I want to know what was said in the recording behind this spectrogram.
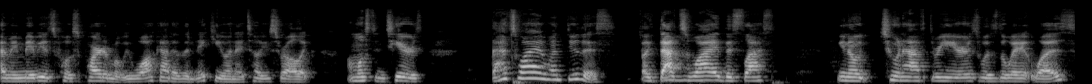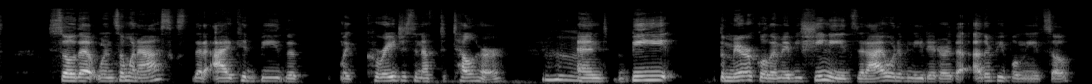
I mean, maybe it's postpartum, but we walk out of the NICU and I tell you, Sorrel, like almost in tears, that's why I went through this. Like, that's Wow. why this last, you know, two and a half, three years was the way it was. So that when someone asks, that I could be the, like, courageous enough to tell her Mhm. and be the miracle that maybe she needs that I would have needed or that other people need. So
